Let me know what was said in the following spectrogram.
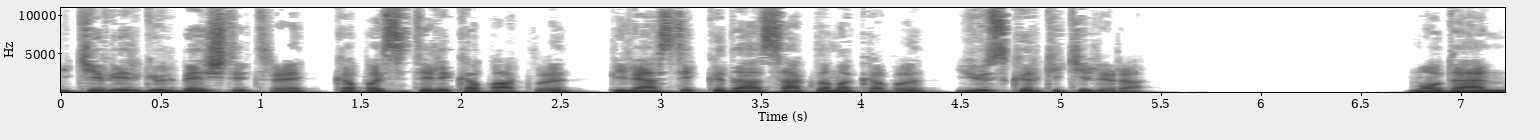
2,5 litre, kapasiteli kapaklı, plastik gıda saklama kabı, 142 lira. Modern,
